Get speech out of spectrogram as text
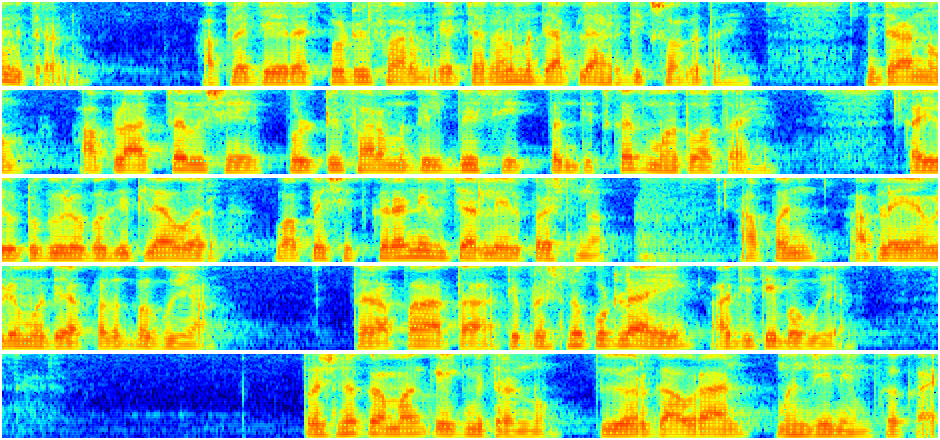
मित्रांनो. आपल्या जयराज पोल्ट्री फार्म या चॅनलमध्ये आपले हार्दिक स्वागत आहे. मित्रांनो आपला आजचा विषय पोल्ट्री फार्ममधील बेसिक पण तितकाच महत्त्वाचा आहे. काही यूट्यूब व्हिडिओ बघितल्यावर व आपल्या शेतकऱ्यांनी विचारलेले प्रश्न आपण आपल्या या व्हिडिओमध्ये आपण बघूया. तर आपण आता ते प्रश्न कुठला आहे आधी ते बघूया. प्रश्न क्रमांक एक मित्रांनो प्युअर गावरान म्हणजे नेमकं काय?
